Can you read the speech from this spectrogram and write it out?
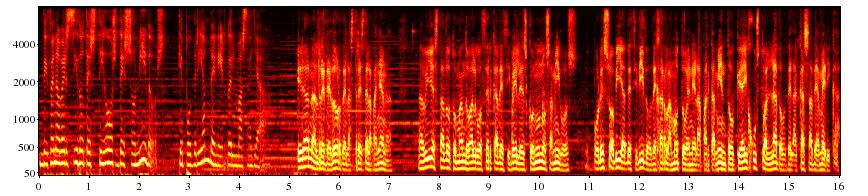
dicen haber sido testigos de sonidos que podrían venir del más allá. Eran alrededor de las 3 de la mañana. Había estado tomando algo cerca de Cibeles con unos amigos, por eso había decidido dejar la moto en el aparcamiento que hay justo al lado de la Casa de América.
